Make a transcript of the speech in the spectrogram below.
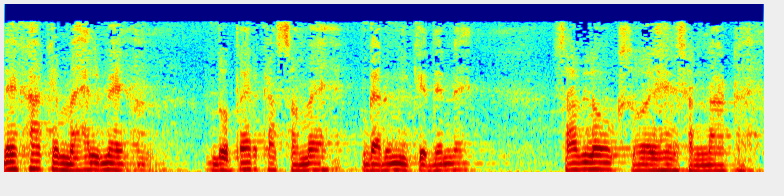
देखा कि महल में दोपहर का समय है, गर्मी के दिन है। सब लोग सोए हैं, सन्नाटा है।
